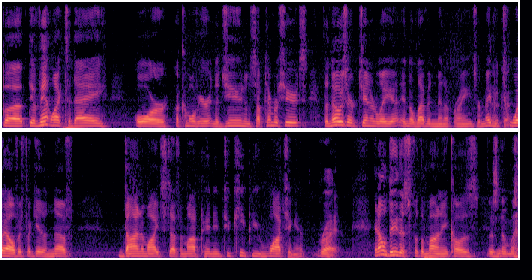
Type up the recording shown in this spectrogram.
But the event like today, or I come over here in the June and September shoots, then those are generally in the 11 minute range or maybe Okay. 12 if I get enough dynamite stuff, in my opinion, to keep you watching it. Right. And I don't do this for the money because There's no money.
